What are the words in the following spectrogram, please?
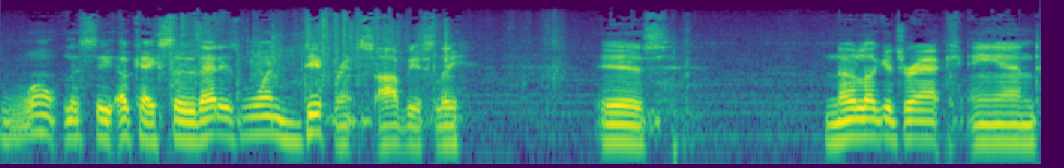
won't, let's see. Okay, so that is one difference, obviously, is no luggage rack and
